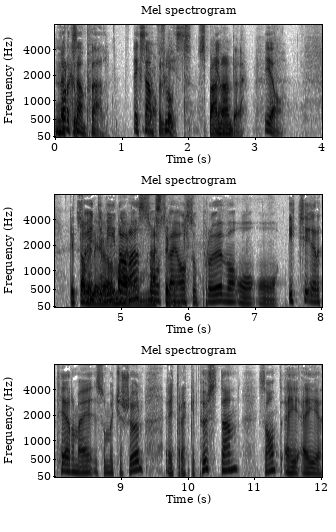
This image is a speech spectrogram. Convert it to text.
For eksempel. eksempel. Ja, flott. Spennende. Ja. Dette Så inntil videre så skal jeg altså prøve å, å ikke irritere meg så mye sjøl. Jeg trekker pusten, sant. Jeg, jeg,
